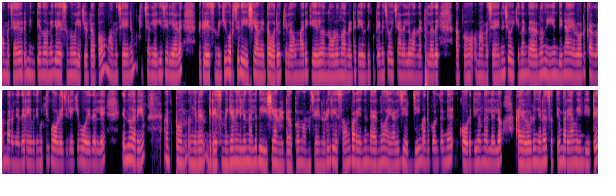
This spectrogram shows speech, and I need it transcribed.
മാമച്ചായ ഒരു മിനിറ്റ് എന്ന് പറഞ്ഞ് ഗ്രേസമ്മ വിളിക്കും കേട്ടോ. അപ്പോൾ മാമച്ചായനും കിച്ചണിലേക്ക് ചെല്ലുകയാണ്. അപ്പോൾ ഗ്രേസമ്മയ്ക്ക് കുറച്ച് ദേഷ്യമാണ് കേട്ടോ. ഓരോ കിളവന്മാർ കയറി വന്നോളൂ എന്ന് പറഞ്ഞിട്ട് രേവതിക്കുട്ടീനെ ചോദിച്ചാണല്ലോ വന്നിട്ടുള്ളത്. അപ്പോൾ മാമച്ചായനും ചോദിക്കുന്നുണ്ടായിരുന്നു നീ എന്തിനാ അയാളോട് കള്ളം പറഞ്ഞത്? രേവതിക്കുട്ടി കോളേജിലേക്ക് പോയതല്ലേ? എന്ന് പറയും. അപ്പം ഇങ്ങനെ ഗ്രേസമ്മയ്ക്കാണെങ്കിലും നല്ല ദേഷ്യമാണ് കേട്ടോ. അപ്പോൾ മാമച്ചായനോട് ഗ്രേസമ്മ പറയുന്നുണ്ടായിരുന്നു അയാൾ ജഡ്ജിയും അതുപോലെ തന്നെ കോടതിയൊന്നും അല്ലല്ലോ അയാളോട് ഇങ്ങനെ സത്യം പറയാൻ വേണ്ടിയിട്ട്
